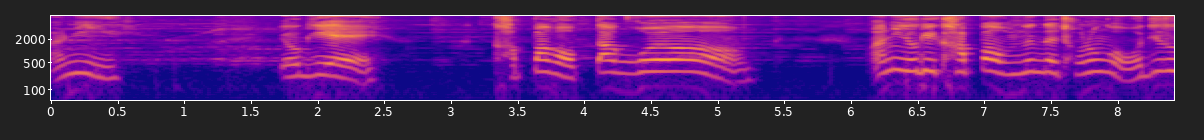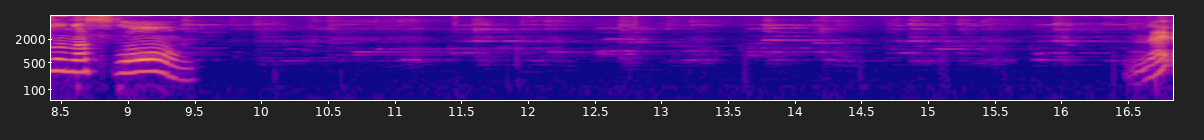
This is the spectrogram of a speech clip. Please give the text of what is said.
아니 여기에 갑바가 없다고요 아니 여기 갑바 없는데 저런 거 어디서 났어 네?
